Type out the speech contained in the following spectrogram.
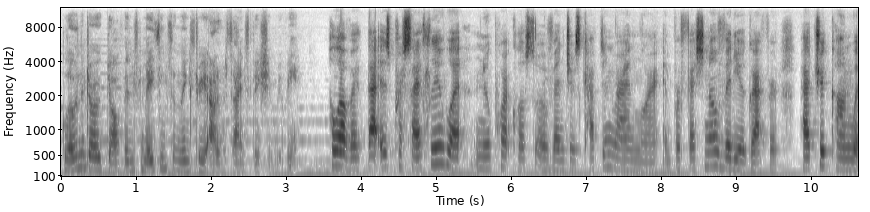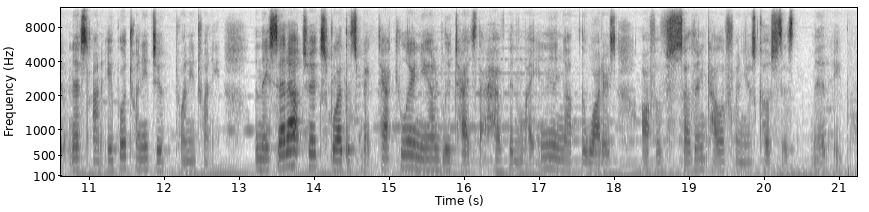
glow-in-the-dark dolphins may seem something straight out of a science fiction movie. However, that is precisely what Newport Coastal Adventures Captain Ryan Lohr and professional videographer Patrick Coyne witnessed on April 22, 2020, when they set out to explore the spectacular neon blue tides that have been lightening up the waters off of Southern California's coast since mid-April.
